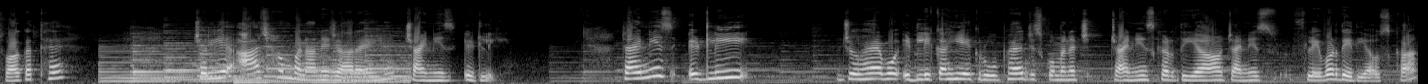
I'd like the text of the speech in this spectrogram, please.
स्वागत है। चलिए आज हम बनाने जा रहे हैं चाइनीज़ इडली। चाइनीज़ इडली जो है, वो इडली का ही एक रूप है, जिसको मैंने चाइनीज़ कर दिया और चाइनीज़ फ्लेवर दे दिया उसका।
